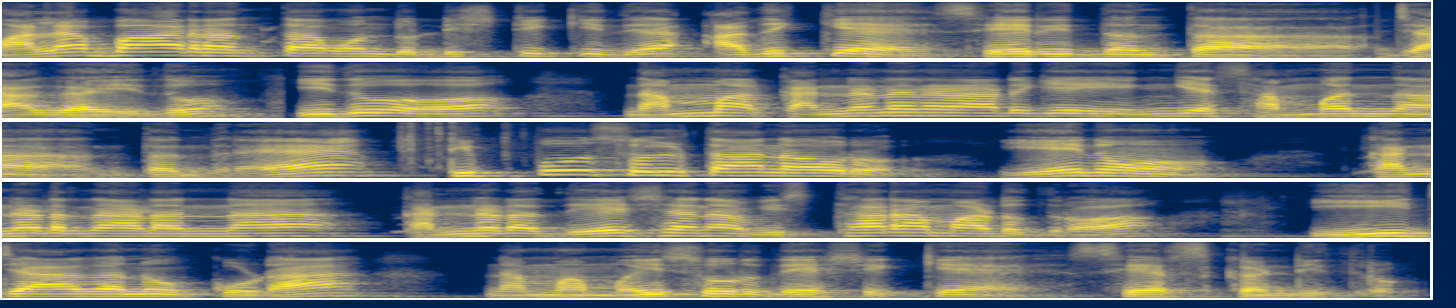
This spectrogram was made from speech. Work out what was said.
ಮಲಬಾರ್ ಅಂತ ಒಂದು ಡಿಸ್ಟಿಕ್ ಇದೆ. ಅದಕ್ಕೆ ಸೇರಿದ್ದಂಥ ಜಾಗ ಇದು. ಇದು ನಮ್ಮ ಕನ್ನಡ ನಾಡಿಗೆ ಹೆಂಗೆ ಸಂಬಂಧ ಅಂತಂದರೆ ಟಿಪ್ಪು ಸುಲ್ತಾನ್ ಅವರು ಏನು ಕನ್ನಡ ನಾಡನ್ನು, ಕನ್ನಡ ದೇಶನ ವಿಸ್ತಾರ ಮಾಡಿದ್ರೋ ಈ ಜಾಗನೂ ಕೂಡ ನಮ್ಮ ಮೈಸೂರು ದೇಶಕ್ಕೆ ಸೇರಿಸ್ಕೊಂಡಿದ್ರು.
